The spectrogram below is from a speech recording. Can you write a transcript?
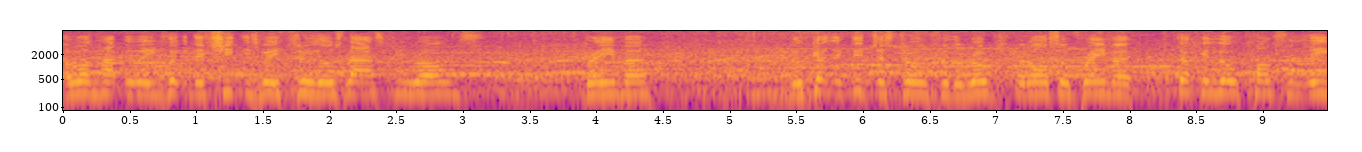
I wasn't happy when he's looking to cheat his way through those last few rounds. Brähmer. No, did just throw him through the ropes, but also Brähmer ducking low constantly.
